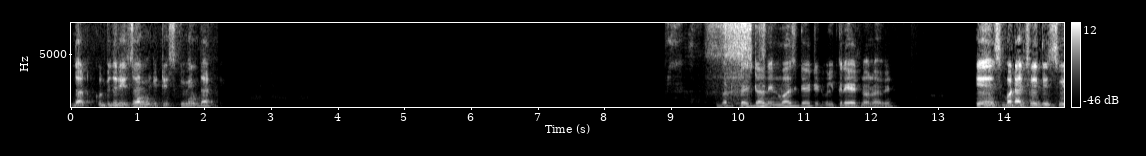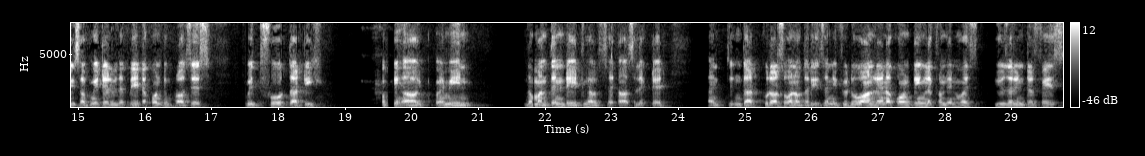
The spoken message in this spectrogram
that could be the reason it is giving that. But based on invoice date, it will create no Naveen. Yes, but actually this we submitted with the create accounting process with 430. Okay, uh, I mean the month and date we have se- uh, selected, and that could also one of the reason. If you do online accounting like from the invoice user interface,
